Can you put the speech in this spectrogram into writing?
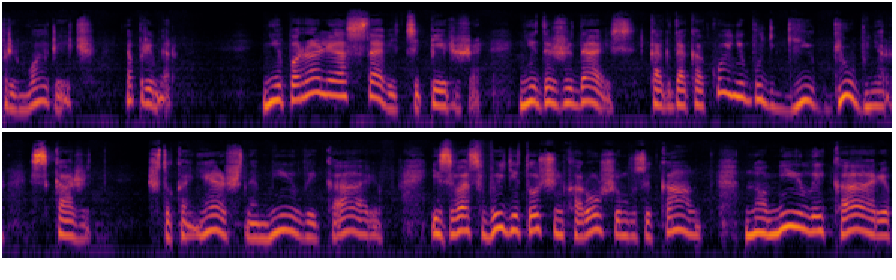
прямой речи. Например, не пора ли оставить теперь же, не дожидаясь, когда какой-нибудь гюбнер скажет что, конечно, милый Карев, из вас выйдет очень хороший музыкант, но, милый Карев,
